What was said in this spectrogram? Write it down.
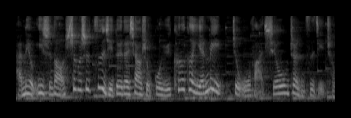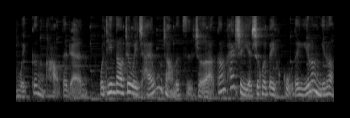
还没有意识到是不是自己对待下属过于苛刻严厉，就无法修正自己，成为更好的人。我听到这位财务长的指责啊，刚开始也是会被唬得一愣一愣，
